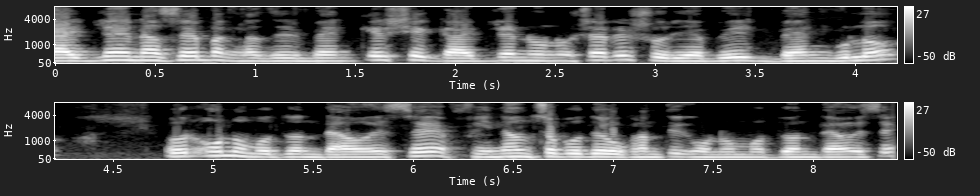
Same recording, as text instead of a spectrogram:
গাইডলাইন আছে বাংলাদেশ ব্যাংকের, সেই গাইডলাইন অনুসারে সরিয়া বেস ব্যাংকগুলো ওর অনুমোদন দেওয়া হয়েছে ফিনান্স বোধে ওখান থেকে অনুমোদন দেওয়া হয়েছে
